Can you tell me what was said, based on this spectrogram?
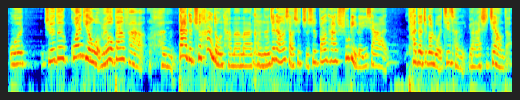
我。觉得观点我没有办法很大的去撼动他妈妈，可能这两个小时只是帮他梳理了一下他的这个逻辑层，原来是这样的。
